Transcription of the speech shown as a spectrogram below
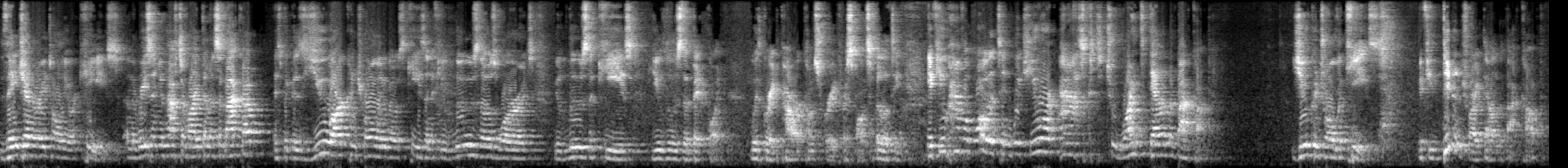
they generate all your keys. And the reason you have to write them as a backup is because you are controlling those keys. And if you lose those words, you lose the keys, you lose the Bitcoin. With great power comes great responsibility. If you have a wallet in which you are asked to write down a backup, you control the keys. If you didn't write down the backup,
